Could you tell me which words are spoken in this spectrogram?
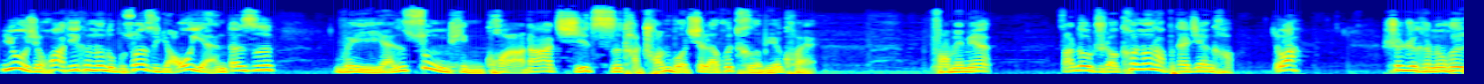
有些话题可能都不算是谣言，但是。危言耸听、夸大其词，它传播起来会特别快。方便面，咱都知道，可能它不太健康，对吧？甚至可能会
